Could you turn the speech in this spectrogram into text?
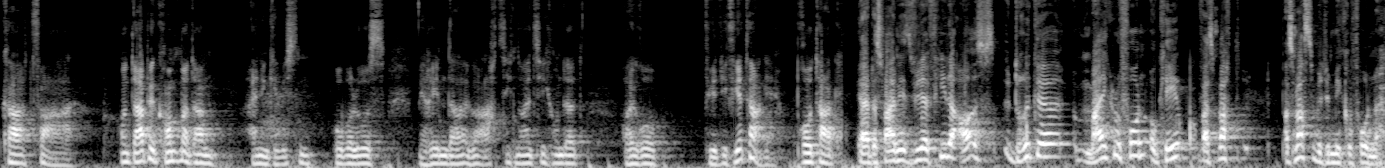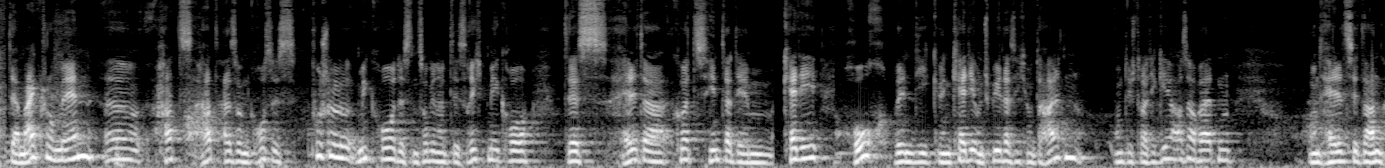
Kartfahrer. Und da bekommt man dann einen gewissen Oberlos. Wir reden da über 80, 90, 100 Euro für die vier Tage pro Tag. Ja, das waren jetzt wieder viele Ausdrücke. Mikrofon, okay, was macht was machst du mit dem Mikrofon? Der Microman äh, hat, hat also ein großes Puschelmikro, das ist ein sogenanntes Richtmikro. Das hält er kurz hinter dem Caddy hoch, wenn, die, wenn Caddy und Spieler sich unterhalten und die Strategie ausarbeiten und hält es dann,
